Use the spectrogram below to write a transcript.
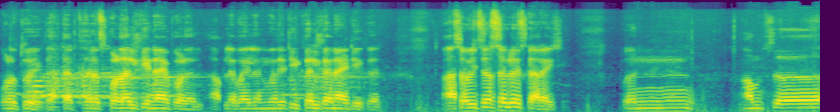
पळतोय घाटात खरंच पळल की नाही पळल आपल्या बैलांमध्ये टिकल का नाही टिकल असा विचार सगळेच करायचे. पण आमचं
